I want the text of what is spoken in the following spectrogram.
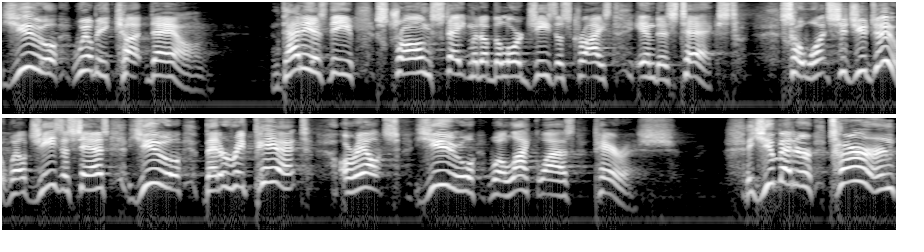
you will be cut down. That is the strong statement of the Lord Jesus Christ in this text. So, what should you do? Well, Jesus says, You better repent, or else you will likewise perish. You better turn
